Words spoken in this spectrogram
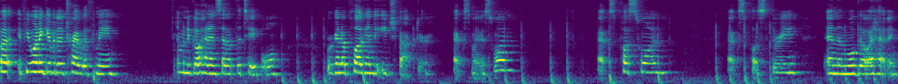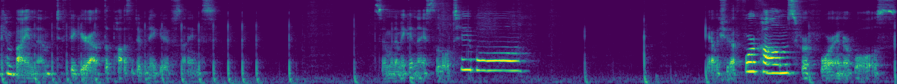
But if you want to give it a try with me, I'm going to go ahead and set up the table. We're going to plug into each factor, x minus 1, x plus 1, x plus 3, and then we'll go ahead and combine them to figure out the positive negative signs. So I'm going to make a nice little table. Yeah, we should have four columns for four intervals.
